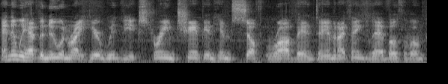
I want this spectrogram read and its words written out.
And then we have the new one right here with the Extreme Champion himself, Rob Van Dam. And I think that both of them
